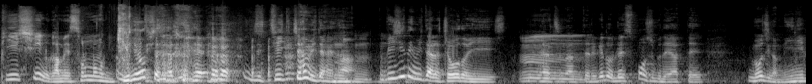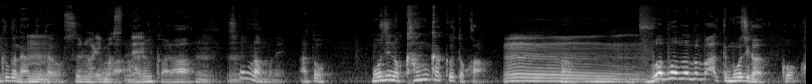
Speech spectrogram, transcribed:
PC の画面そのままギギュッててなって ちっちゃみたいな。うんうんうん。PC で見たらちょうどいいやつになってるけどレスポンシブでやって文字が見にくくなってたりするのがうんありますね。あるから、うんうん。そんなんもねあと文字の間隔とか。うーん。ブワブワブワブワって文字がこう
